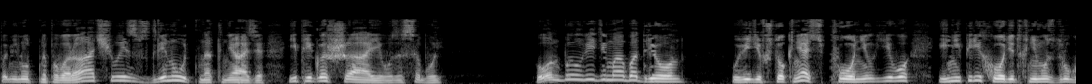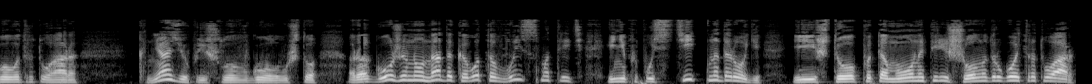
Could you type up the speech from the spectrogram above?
поминутно поворачиваясь, взглянуть на князя и приглашая его за собой. Он был, видимо, ободрен, увидев, что князь понял его и не переходит к нему с другого тротуара, Князю пришло в голову, что Рогожину надо кого-то высмотреть и не пропустить на дороге, и что потому он и перешел на другой тротуар.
